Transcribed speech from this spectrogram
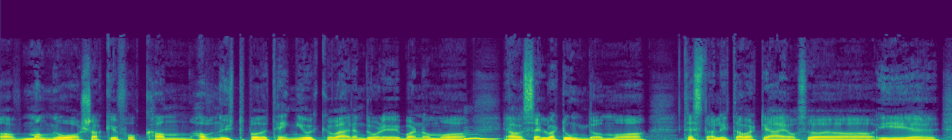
av mange årsaker folk kan havne utpå. Det trenger jo ikke å være en dårlig barndom. Og jeg har jo selv vært ungdom og testa litt av hvert, jeg også, i eh,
